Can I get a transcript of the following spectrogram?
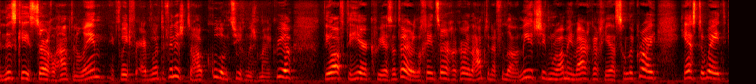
In this case, Tzarech Alhamtin Aleim, you have wait for everyone to finish. To Hakulam Tzrich Nishmai Kriya, they have to hear Kriya Sater. Lachain Tzarech Hakar Alhamtin Afil Alamiyat Shigmur Amin Varakach Yas Lekroy. He has to wait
